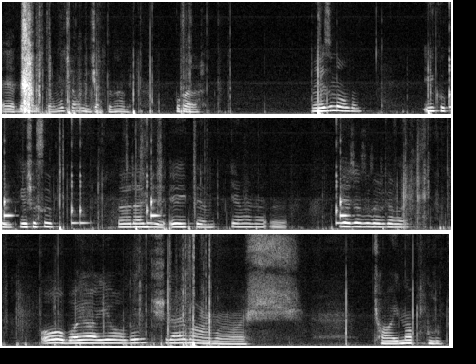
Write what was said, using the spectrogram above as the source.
Evet benim kitabımı çalmayacaktın abi. Bu kadar. Mezun oldum. İlkokul yaşasın. Öğrenci, eğitim, yemen, yaşasın arkadaşlar. Oo bayağı iyi olduğum kişiler varmış. Kainat bulut.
